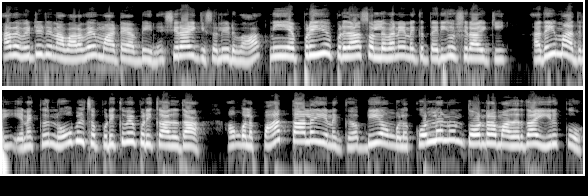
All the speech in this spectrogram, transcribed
அதை விட்டுட்டு நான் வரவே மாட்டேன் அப்படின்னு ஷிராய்க்கு சொல்லிடுவா. நீ எப்படியும் இப்படி தான் சொல்லுவேன்னு எனக்கு தெரியும் ஷிராய்க்கு. அதே மாதிரி எனக்கு நோபல்ஸை பிடிக்கவே பிடிக்காது தான் அவங்கள பார்த்தாலே எனக்கு அப்படியே அவங்கள கொல்லணும்னு தோன்ற மாதிரி தான் இருக்கும்.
